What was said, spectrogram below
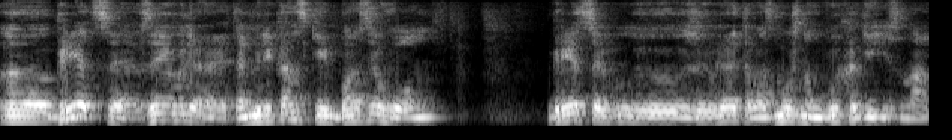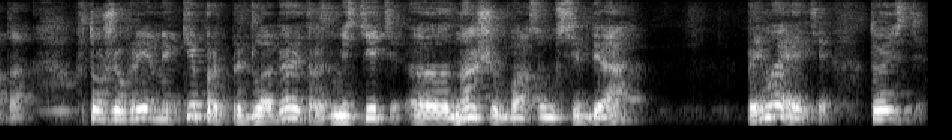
Э, Греция заявляет американские базы вон. Греция э, заявляет о возможном выходе из НАТО. В то же время Кипр предлагает разместить э, наши базы у себя. Понимаете? То есть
